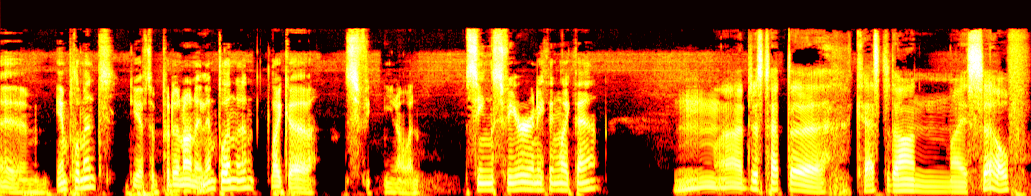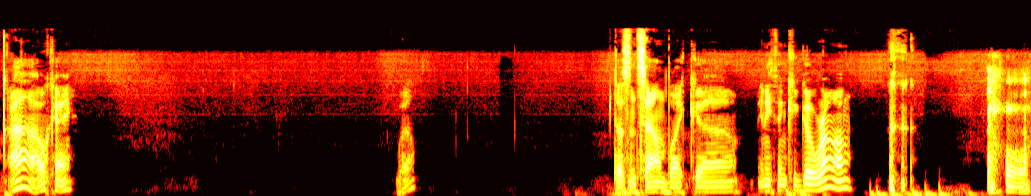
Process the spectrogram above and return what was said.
um, implement? Do you have to put it on an implement, like a, you know, a seeing sphere or anything like that? Mm, I just have to cast it on myself. Ah, okay. Doesn't sound like uh, anything could go wrong.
